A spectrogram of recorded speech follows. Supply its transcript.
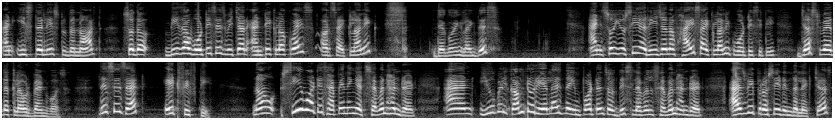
and easterlies to the north. So, the these are vortices which are anti-clockwise or cyclonic they are going like this. And so, you see a region of high cyclonic vorticity just where the cloud band was. This is at 850. Now, see what is happening at 700 and you will come to realize the importance of this level 700 as we proceed in the lectures.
